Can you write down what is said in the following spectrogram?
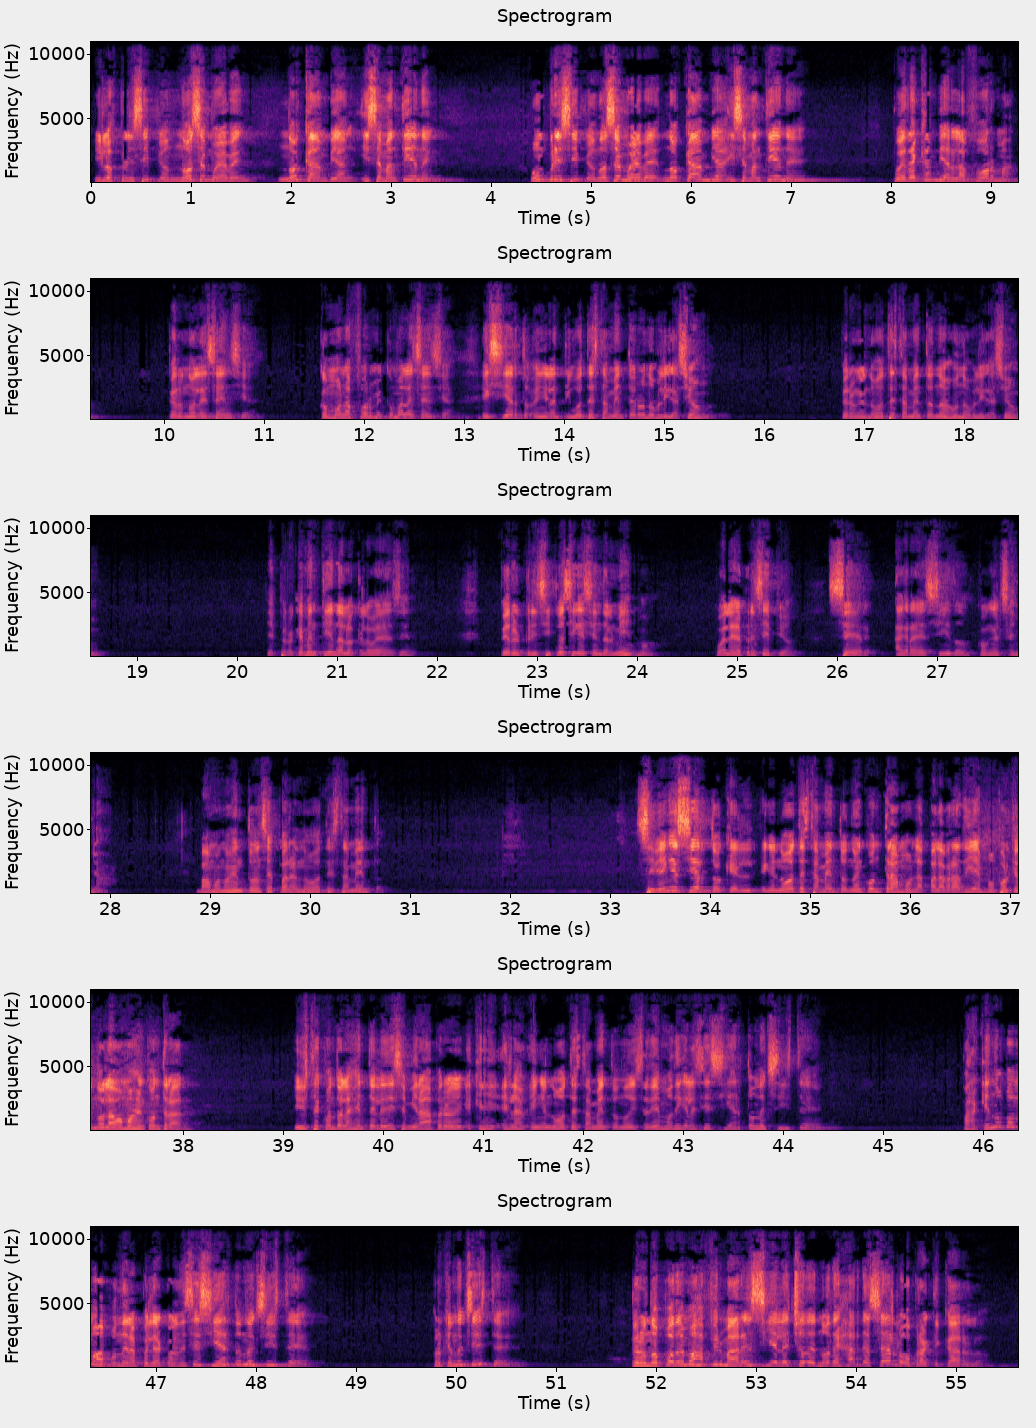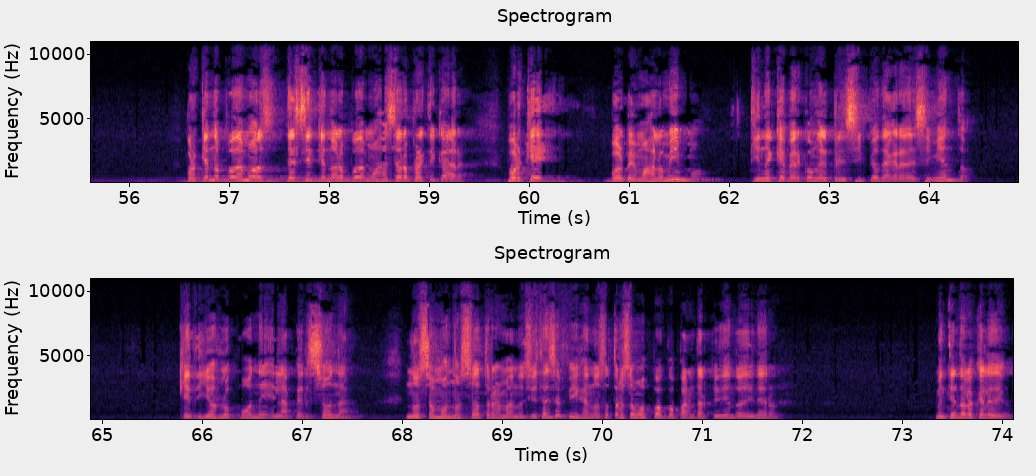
Y los principios no se mueven, no cambian y se mantienen. Un principio no se mueve, no cambia y se mantiene. Puede cambiar la forma, pero no la esencia. ¿Cómo la forma y cómo la esencia? Es cierto, en el Antiguo Testamento era una obligación, pero en el Nuevo Testamento no es una obligación. Espero que me entienda lo que le voy a decir. Pero el principio sigue siendo el mismo. ¿Cuál es el principio? Ser agradecido con el Señor. Vámonos entonces para el Nuevo Testamento. Si bien es cierto que en el Nuevo Testamento no encontramos la palabra diezmo, porque no la vamos a encontrar, y usted cuando la gente le dice, mira, pero es que en, el Nuevo Testamento no dice diezmo, dígale si es cierto, no existe. ¿Para qué nos vamos a poner a pelear con él? Si es cierto, no existe. Porque no existe. Pero no podemos afirmar en sí el hecho de no dejar de hacerlo o practicarlo. ¿Por qué no podemos decir que no lo podemos hacer o practicar? Porque volvemos a lo mismo tiene que ver con el principio de agradecimiento, que Dios lo pone en la persona. No somos nosotros, hermanos. Si usted se fija, nosotros somos pocos para andar pidiendo dinero. ¿Me entiende lo que le digo?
